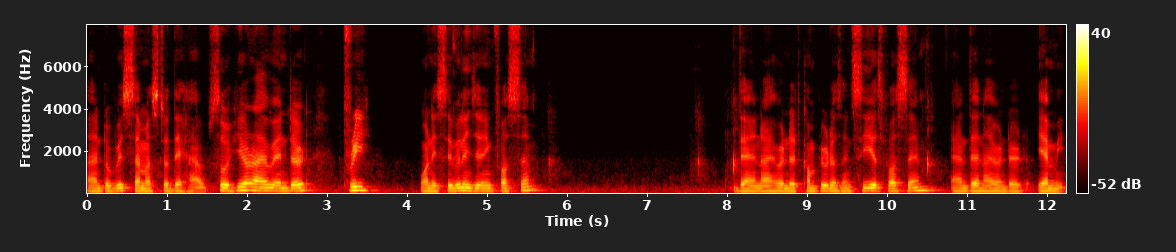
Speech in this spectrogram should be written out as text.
and to which semester they have. So here i have entered three. One is civil engineering first sem then I have entered computers and CS first sem and then I have entered ME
